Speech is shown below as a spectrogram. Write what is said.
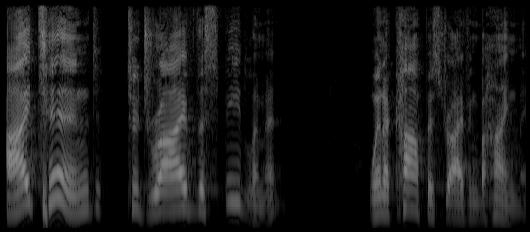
I tend to drive the speed limit when a cop is driving behind me.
